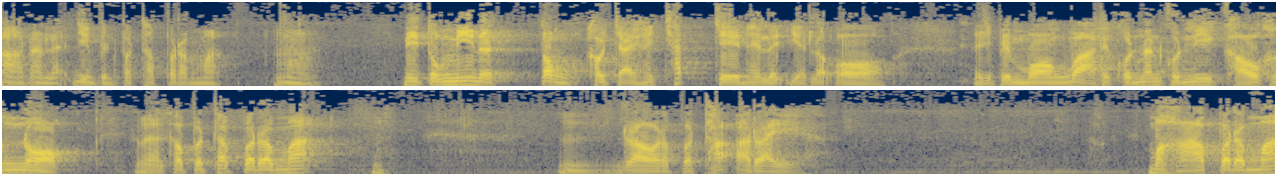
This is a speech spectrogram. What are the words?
มากนั่นแหละ ยิ่งเป็นปัทภปรมะนี่ตรงนี้เนี่ยต้องเข้าใจให้ชัดเจนให้ละเอียดละออจะไปมองว่าแต่คนนั้นคนนี้เขาข้างนอกเขาปัทภปรมะเราปะทะอะไร มหาปรมะ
